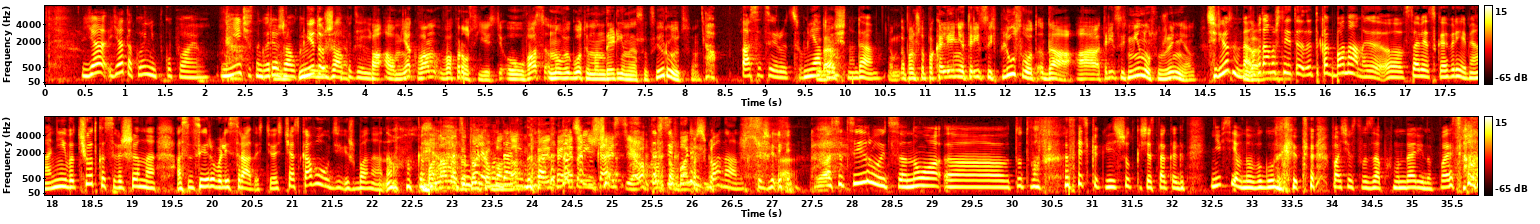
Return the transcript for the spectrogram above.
Я, я такое не покупаю. Мне, честно говоря, жалко Мне денег. тоже жалко денег. А, а у меня к вам вопрос есть. У вас Новый год и мандарины ассоциируются? Ассоциируется. У меня да? точно, да. Потому что поколение 30 плюс, вот да, а 30 минус уже нет. Серьезно, да? да. Ну, потому что это, это как бананы э, в советское время. Они вот четко совершенно ассоциировались с радостью. А сейчас кого удивишь бананом? Банан это только банан. Это не счастье, а Это всего лишь банан, к сожалению. Ассоциируется, но э, тут вопрос, знаете, как есть шутка сейчас такая, не все в Новый год почувствуют запах мандаринов, поэтому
